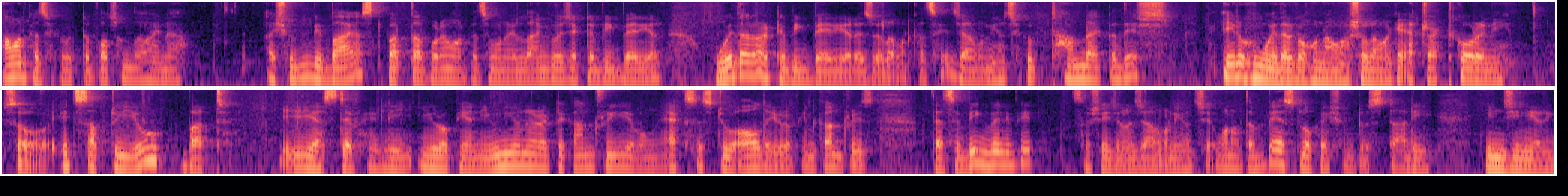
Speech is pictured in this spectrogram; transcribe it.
আমার কাছে খুব একটা পছন্দ হয় না। I should be biased but তারপরে আমার কাছে মনে হয় ল্যাঙ্গুয়েজ একটা বিগ ব্যারিয়ার ওয়েদার আর একটা বিগ ব্যারিয়ার এজ ওয়েল আমার কাছে। জার্মানি হচ্ছে খুব ঠান্ডা একটা দেশ। এইরকম ওয়েদার কখনো আসলে আমাকে অ্যাট্রাক্ট করেনি। So it's up to you but yes definitely European ইউনিয়নের একটা কান্ট্রি এবং access to all the European countries that's a big benefit so সেই জন্য জার্মানি হচ্ছে one of the best location to study engineering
